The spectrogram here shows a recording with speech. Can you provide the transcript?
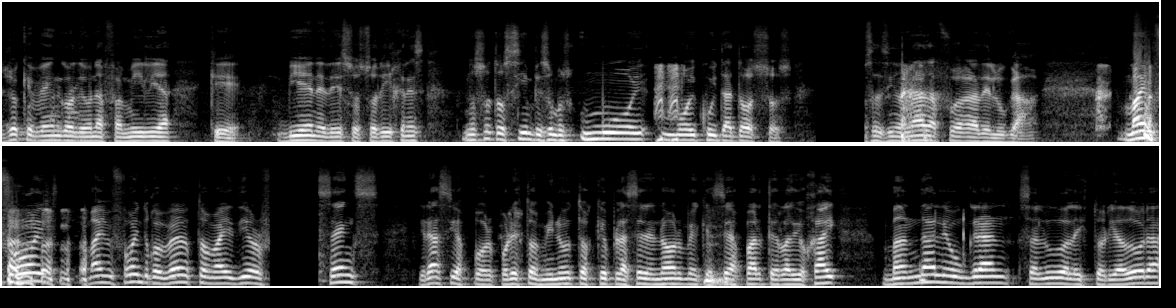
yo que vengo de una familia que viene de esos orígenes nosotros siempre somos muy muy cuidadosos no decimos nada fuera de lugar my friend my friend Roberto my dear thanks gracias por por estos minutos qué placer enorme que seas parte de Radio High mandale un gran saludo a la historiadora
